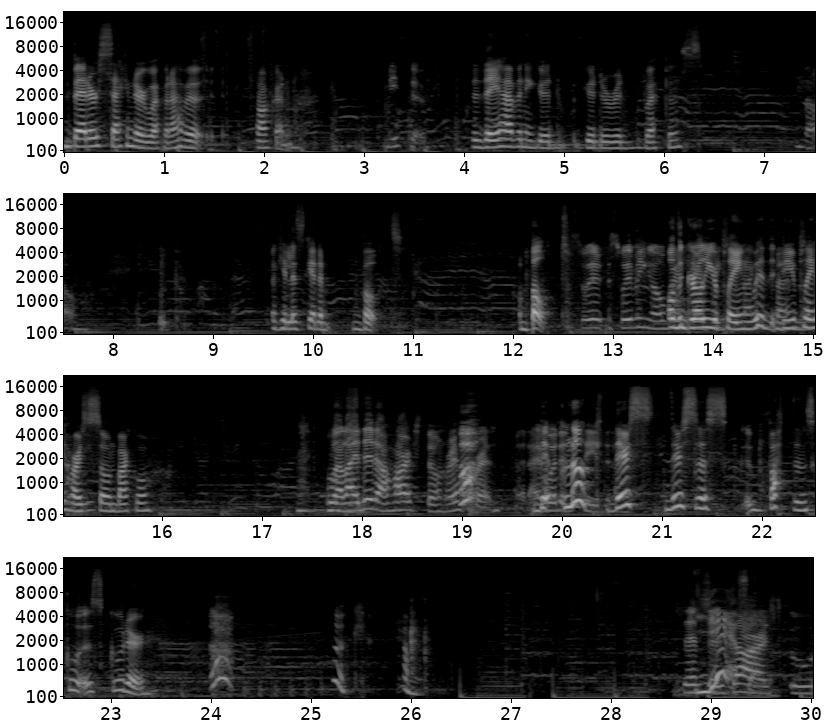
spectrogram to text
better secondary weapon. I have a shotgun. Me too. Did they have any good good weapons? No. Okay, let's get a boat. A boat. Swi swimming over. Oh, the girl you're playing with. Do you play. Hearthstone, Bako? Well, I did a Hearthstone reference, but I The- wouldn't look, there's there's a sc button sco scooter. This Yes! is our school.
